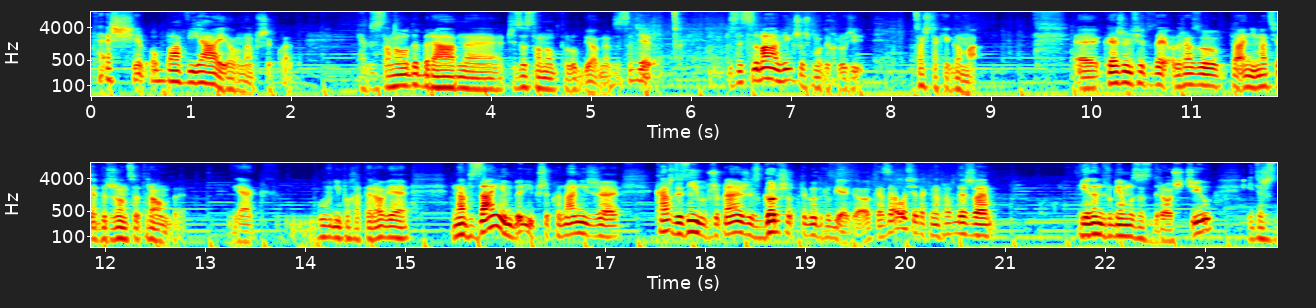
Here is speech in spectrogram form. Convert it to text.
też się obawiają na przykład, jak zostaną odebrane, czy zostaną polubione. W zasadzie zdecydowana większość młodych ludzi coś takiego ma. E, Kojarzy mi się tutaj od razu ta animacja Drżące Trąby. Jak główni bohaterowie nawzajem byli przekonani, że każdy z nich był przekonany, że jest gorszy od tego drugiego. Okazało się tak naprawdę, że jeden drugiemu zazdrościł i też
